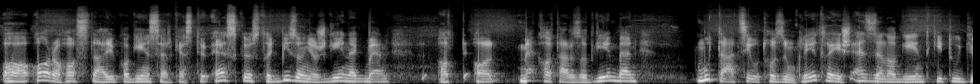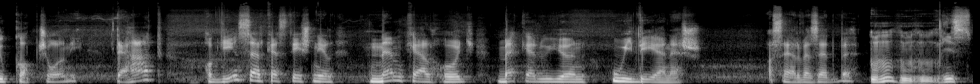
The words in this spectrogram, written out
a, arra használjuk a génszerkesztő eszközt, hogy bizonyos génekben, a, a meghatározott génben mutációt hozunk létre, és ezzel a gént ki tudjuk kapcsolni. Tehát a génszerkesztésnél nem kell, hogy bekerüljön új DNS a szervezetbe. Uh-huh. Hisz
